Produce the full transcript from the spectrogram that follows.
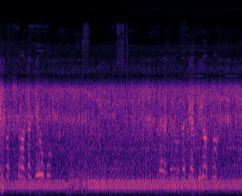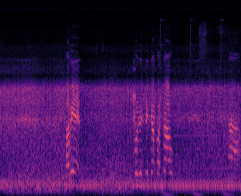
El coche que bastante humo. Tenemos aquí al piloto. Está bien. ¿Puede decir qué ha pasado? Nada.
